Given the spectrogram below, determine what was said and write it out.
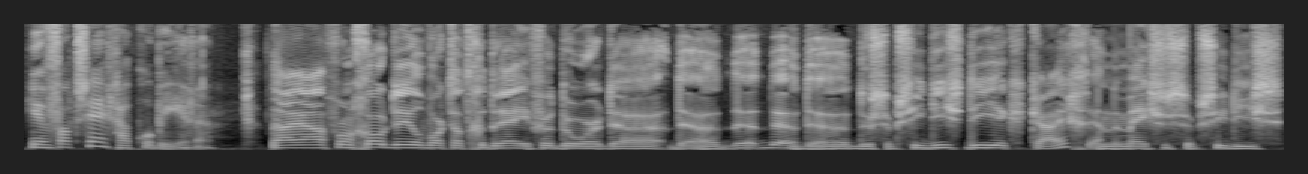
je een vaccin gaat proberen. Nou ja, voor een groot deel wordt dat gedreven door de, de, de, de, de, subsidies die ik krijg. En de meeste subsidies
